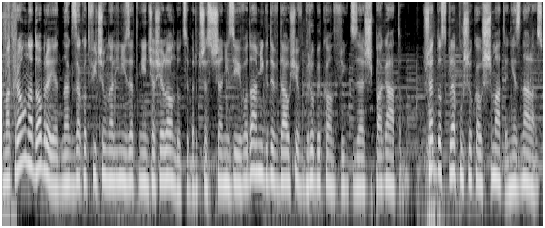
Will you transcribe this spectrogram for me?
Macron na dobre jednak zakotwiczył na linii zetknięcia się lądu cyberprzestrzeni z jej wodami, gdy wdał się w gruby konflikt ze szpagatą. Wszedł do sklepu, szukał szmaty, nie znalazł.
